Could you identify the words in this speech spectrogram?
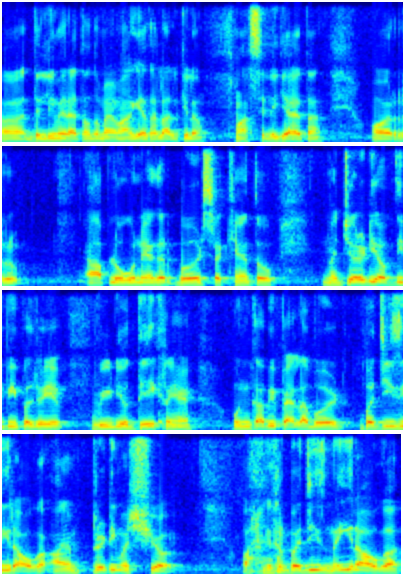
दिल्ली में रहता हूँ तो मैं वहाँ गया था, लाल किला। वहाँ से लेके आया था। और आप लोगों ने अगर बर्ड्स रखे हैं तो मेजोरिटी ऑफ़ दी पीपल जो ये वीडियो देख रहे हैं, उनका भी पहला बर्ड बजीज़ ही रहा होगा। I am pretty much sure और अगर बजीज़ नहीं रहा होगा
